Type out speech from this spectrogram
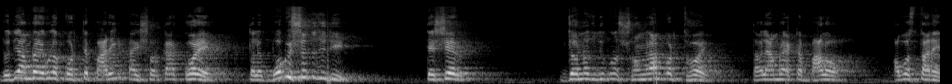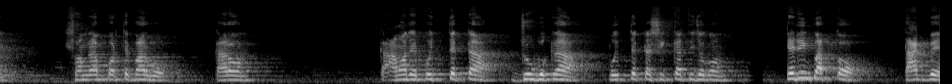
যদি আমরা এগুলো করতে পারি, তাই সরকার করে, তাহলে ভবিষ্যতে যদি দেশের জন্য যদি কোনো সংগ্রাম করতে হয়, তাহলে আমরা একটা ভালো অবস্থানে সংগ্রাম করতে পারব। কারণ আমাদের প্রত্যেকটা যুবকরা প্রত্যেকটা শিক্ষার্থী যখন ট্রেনিং প্রাপ্ত থাকবে,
